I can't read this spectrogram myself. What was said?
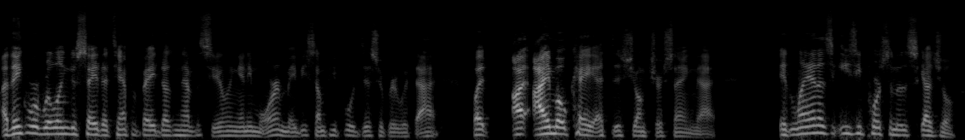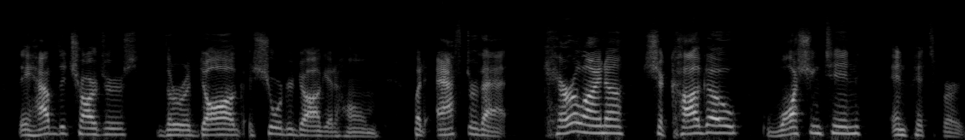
I think we're willing to say that Tampa Bay doesn't have the ceiling anymore, and maybe some people would disagree with that. But I, I'm okay at this juncture saying that. Atlanta's easy portion of the schedule. They have the Chargers. They're a dog, a shorter dog at home. But after that, Carolina, Chicago, Washington, and Pittsburgh.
